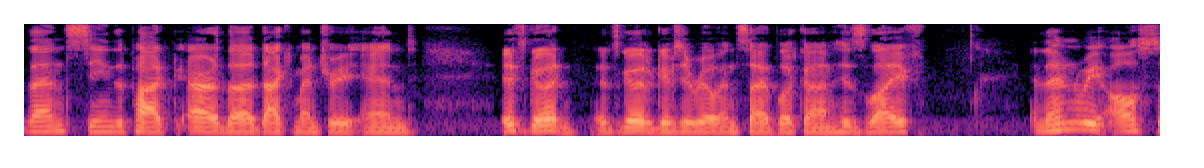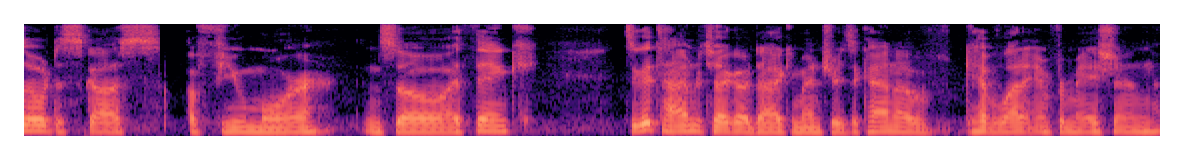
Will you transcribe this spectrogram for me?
then seen the pod or the documentary and it's good. It's good. It gives you a real inside look on his life. And then we also discuss a few more. And so I think it's a good time to check out documentaries. They kind of have a lot of information.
